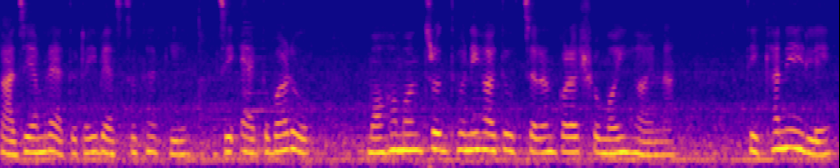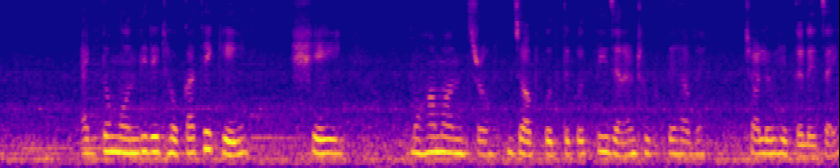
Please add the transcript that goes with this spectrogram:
কাজে আমরা এতটাই ব্যস্ত থাকি যে একবারও মহামন্ত্রধ্বনি হয়তো উচ্চারণ করার সময়ই হয় না। তো এখানে এলে একদম মন্দিরে ঢোকা থেকেই সেই মহামন্ত্র জপ করতে করতেই যেন ঢুকতে হবে। চলো ভেতরে যাই,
